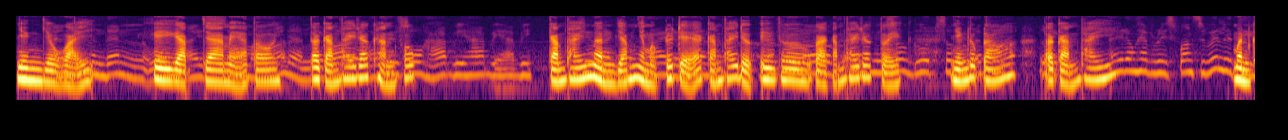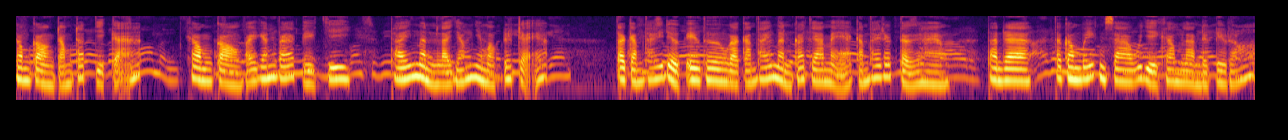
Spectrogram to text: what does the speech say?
Nhưng dù vậy, khi gặp cha mẹ tôi, tôi cảm thấy rất hạnh phúc. Cảm thấy mình giống như một đứa trẻ, cảm thấy được yêu thương và cảm thấy rất tuyệt. Những lúc đó, tôi cảm thấy mình không còn trọng trách gì cả, không còn phải gánh vác điều chi, thấy mình là giống như một đứa trẻ. Tôi cảm thấy được yêu thương và cảm thấy mình có cha mẹ, cảm thấy rất tự hào. Thành ra, tôi không biết sao quý vị không làm được điều đó.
